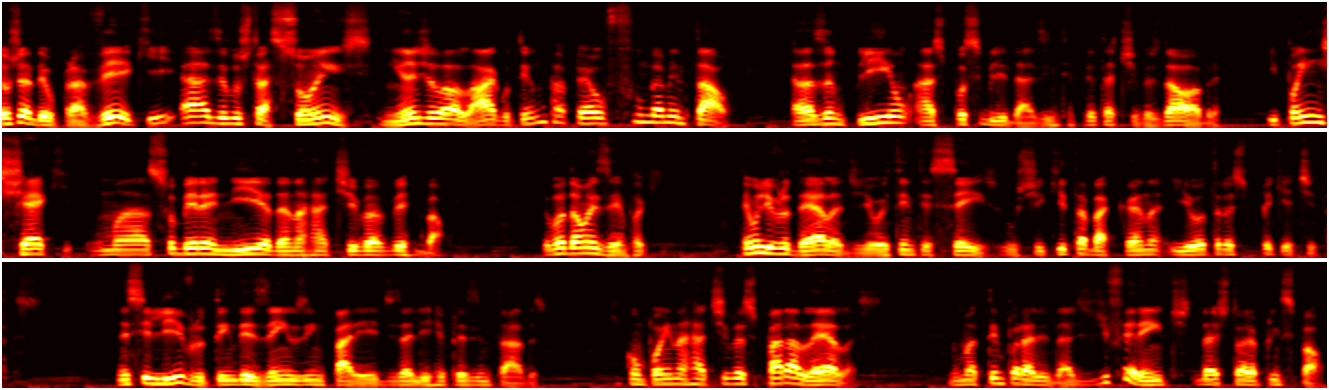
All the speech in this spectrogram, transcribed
Então já deu para ver que as ilustrações em Angela Lago têm um papel fundamental. Elas ampliam as possibilidades interpretativas da obra e põem em xeque uma soberania da narrativa verbal. Eu vou dar um exemplo aqui. Tem um livro dela, de 86, O Chiquita Bacana e Outras Pequetitas. Nesse livro tem desenhos em paredes ali representadas, que compõem narrativas paralelas, numa temporalidade diferente da história principal.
